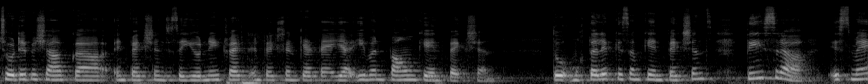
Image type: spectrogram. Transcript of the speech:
छोटे पेशाब का इन्फेक्शन जैसे यूरनी ट्रैक्ट इन्फेक्शन कहते हैं या इवन पाँव के इन्फेक्शन तो मुख्तलिफ़ किस्म के इन्फेक्शन तीसरा इसमें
